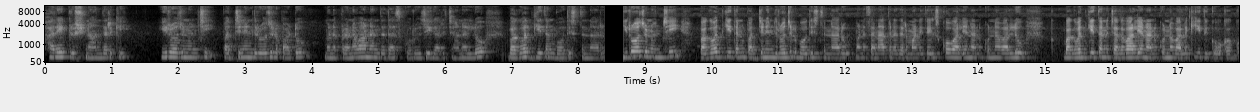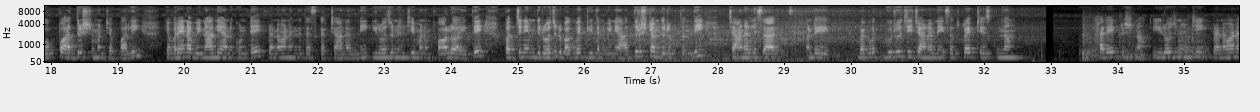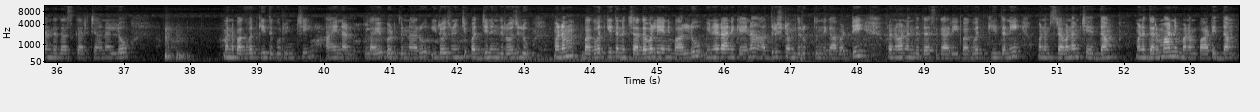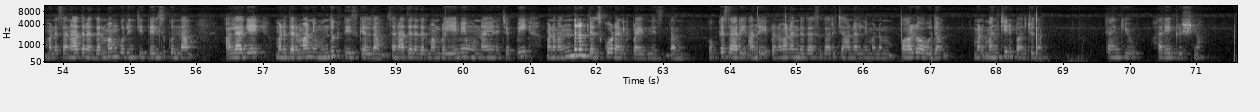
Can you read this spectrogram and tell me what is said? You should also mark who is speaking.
Speaker 1: హరే కృష్ణ అందరికీ. ఈరోజు నుంచి పద్దెనిమిది రోజుల పాటు మన ప్రణవానంద దాస్ గురూజీ గారి ఛానల్లో భగవద్గీతను బోధిస్తున్నారు. ఈ రోజు నుంచి భగవద్గీతను పద్దెనిమిది రోజులు బోధిస్తున్నారు. మన సనాతన ధర్మాన్ని తెలుసుకోవాలి అని అనుకున్న వాళ్ళు భగవద్గీతను చదవాలి అని అనుకున్న వాళ్ళకి ఇది ఒక గొప్ప అదృష్టం అని చెప్పాలి. ఎవరైనా వినాలి అనుకుంటే ప్రణవానంద దాస్ గారి ఛానల్ని ఈ రోజు నుంచి మనం ఫాలో అయితే పద్దెనిమిది రోజులు భగవద్గీతను వినే అదృష్టం దొరుకుతుంది. ఛానల్ని సార్ అంటే భగవద్ గురూజీ ఛానల్ని సబ్స్క్రైబ్ చేసుకుందాం. హరే కృష్ణ. ఈ రోజు నుంచి ప్రణవానంద దాస్ గారి ఛానల్లో మన భగవద్గీత గురించి ఆయన లైవ్ పెడుతున్నారు. ఈ రోజు నుంచి పద్దెనిమిది రోజులు మనం భగవద్గీతను చదవలేని వాళ్ళు వినడానికైనా అదృష్టం దొరుకుతుంది కాబట్టి ప్రణవానంద దాస్ గారి భగవద్గీతని మనం శ్రవణం చేద్దాం. మన ధర్మాన్ని మనం పాటిద్దాం. మన సనాతన ధర్మం గురించి తెలుసుకుందాం. అలాగే మన ధర్మాన్ని ముందుకు తీసుకెళ్దాం. సనాతన ధర్మంలో ఏమేమి ఉన్నాయని చెప్పి మనమందరం తెలుసుకోవడానికి ప్రయత్నిస్తాం ఒక్కసారి అంటే ప్రణవానంద దాస్ గారి ఛానల్ని మనం ఫాలో అవుదాం. మన మంచిని పంచుదాం. Thank you. హరే కృష్ణ.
